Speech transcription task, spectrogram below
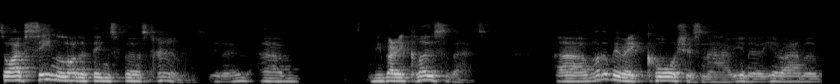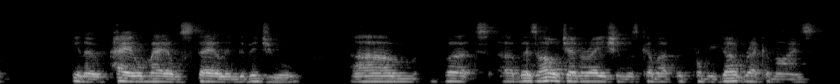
So I've seen a lot of things firsthand, you know, um, be very close to that. Um, I'm going to be very cautious now, you know, here I am a, you know, pale male, stale individual. Um, but uh, there's a whole generation that's come up that probably don't recognize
